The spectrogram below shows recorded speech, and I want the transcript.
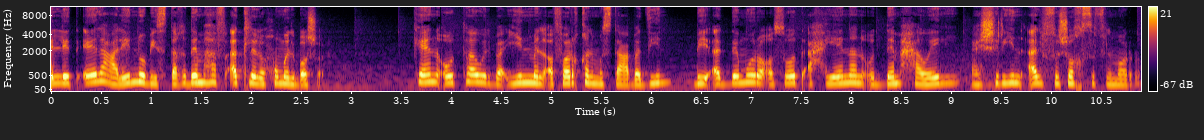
اللي اتقال عليه إنه بيستخدمها في أكل لحوم البشر. كان أوتا والباقيين من الأفارقة المستعبدين بيقدموا رقصات أحيانا قدام حوالي عشرين ألف شخص في المرة.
